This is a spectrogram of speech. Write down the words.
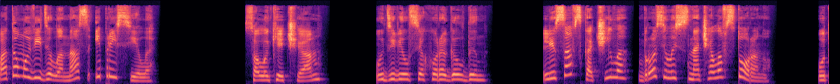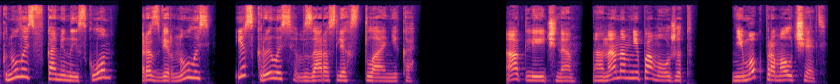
потом увидела нас и присела. «Салакичан?» — удивился Хорагалдын. Лиса вскочила, бросилась сначала в сторону, уткнулась в каменный склон, развернулась и скрылась в зарослях стланника. «Отлично, она нам не поможет. Не мог промолчать»,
